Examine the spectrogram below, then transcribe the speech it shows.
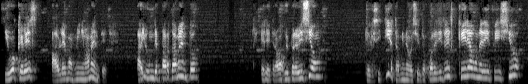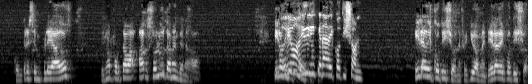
Si vos querés, hablemos mínimamente. Hay un departamento, el de Trabajo y Previsión, que existía hasta 1943, que era un edificio con tres empleados que no aportaba absolutamente nada. Podríamos decir que era de cotillón. Era de cotillón, efectivamente, era de cotillón.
